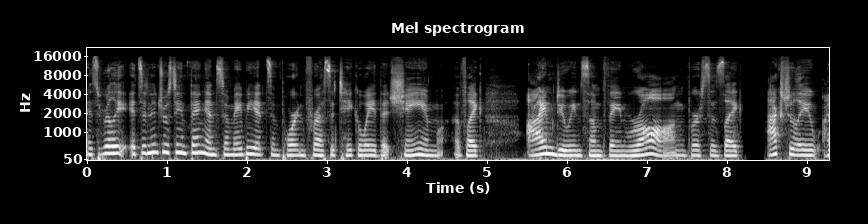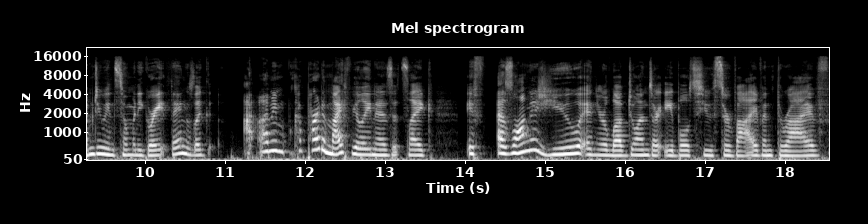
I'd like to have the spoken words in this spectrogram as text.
it's really it's an interesting thing and so maybe it's important for us to take away that shame of like I'm doing something wrong versus like actually I'm doing so many great things. Like I, I mean part of my feeling is it's like if as long as you and your loved ones are able to survive and thrive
